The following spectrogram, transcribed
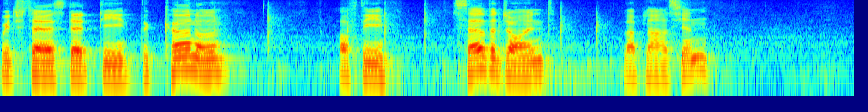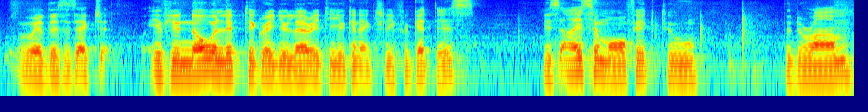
which says that the, the kernel of the self-adjoint Laplacian, where this is actually, if you know elliptic regularity, you can actually forget this, is isomorphic to the de Rham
